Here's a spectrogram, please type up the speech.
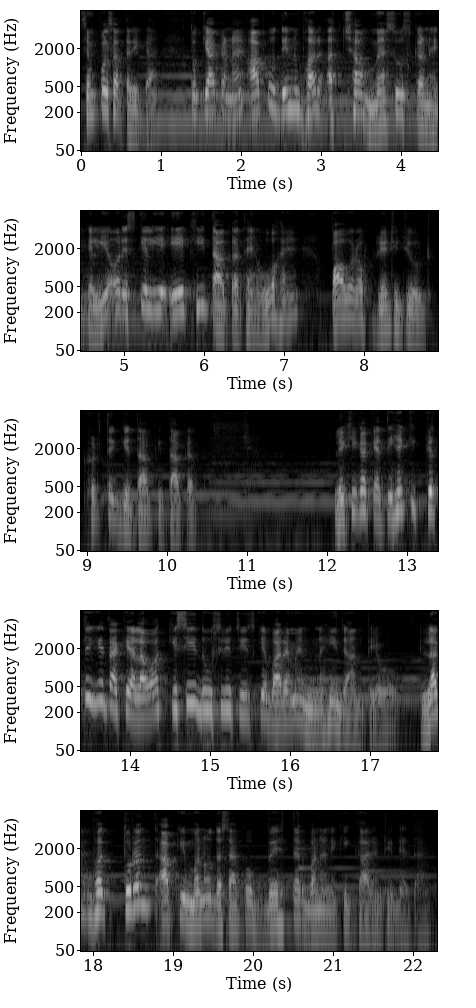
सिंपल सा तरीका है। तो क्या करना है? आपको दिन भर अच्छा महसूस करने के लिए और इसके लिए एक ही ताकत है, वो है पावर ऑफ़ ग्रेटिट्यूड कृतज्ञता की ताकत। लेखिका कहती हैं कि कृतज्ञता के अलावा किसी दूसरी चीज़ के बारे में नहीं जानती वो। लगभग तुरंत आपकी मनोदशा को बेहतर बनाने की गारंटी देता है।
